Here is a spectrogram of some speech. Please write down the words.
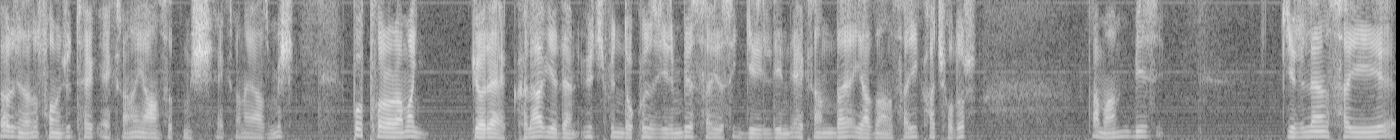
Dördüncü adımda sonucu tek ekrana yansıtmış. Ekrana yazmış. Bu programa göre klavyeden 3921 sayısı girildiğinde ekranda yazan sayı kaç olur? Tamam biz girilen sayıyı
